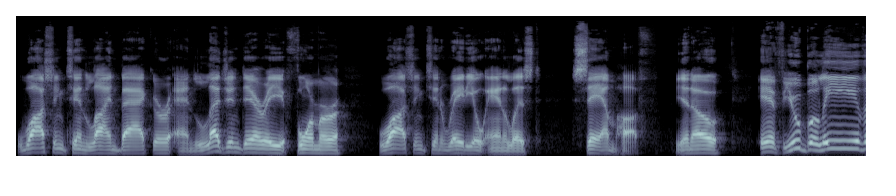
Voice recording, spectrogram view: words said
Washington linebacker and legendary former Washington radio analyst Sam Huff. You know, if you believe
